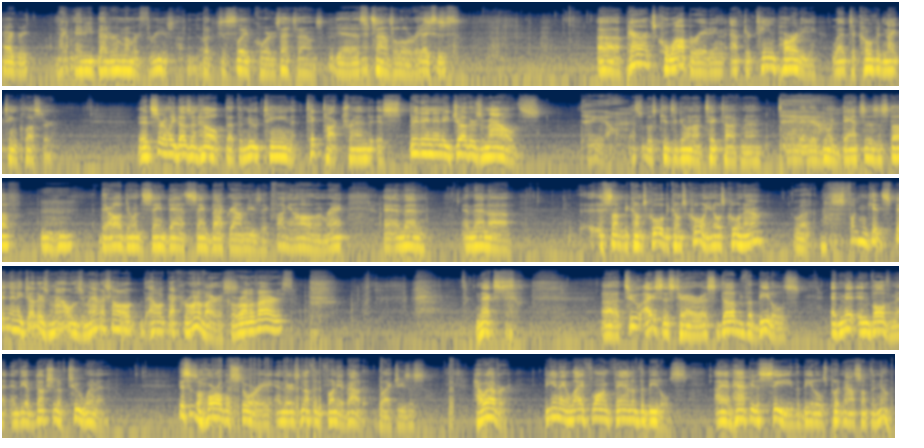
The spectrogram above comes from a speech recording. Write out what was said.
I agree. like maybe bedroom number three or something. But just slave quarters. That sounds Yeah, that sounds a little racist. racist. Uh, parents cooperating after teen party led to COVID 19 cluster. It certainly doesn't help that the new teen TikTok trend is spitting in each other's mouths. Damn. That's what those kids are doing on TikTok, man. They, they're doing dances and stuff. Mm-hmm. They're all doing the same dance, same background music, fucking all of them, right? And then, and then, uh, if something becomes cool, it becomes cool. You know what's cool now? What? Those fucking kids spitting in each other's mouths, man. That's how how it got coronavirus. Coronavirus. Next, uh, two ISIS terrorists, dubbed the Beatles, admit involvement in the abduction of two women. This is a horrible story, and there's nothing funny about it, Black Jesus. However, being a lifelong fan of the Beatles, I am happy to see the Beatles putting out something new.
